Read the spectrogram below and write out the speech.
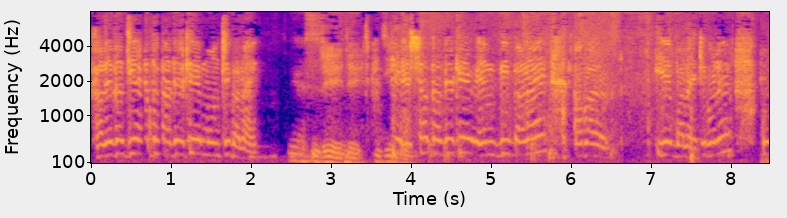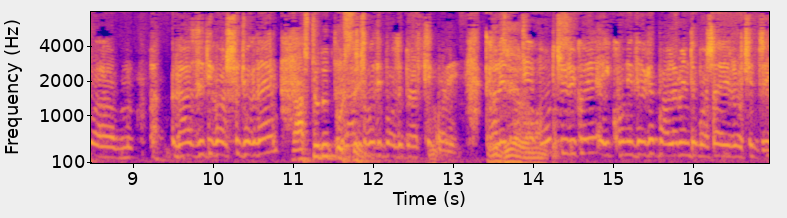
খালেদা জিয়া তাদেরকে মন্ত্রী বানায়। জি জি। জি এরশাদ তাদেরকে এমপি বানায় আবার ইয়ে বানায় কি বলে? উম, রাজনীতি সুযোগ দেয়। রাষ্ট্রদূত করছে। রাষ্ট্রপতি পদে প্রার্থী করে। খালেদা জিয়া ভোট চুরি করে এই খুনিদেরকে পার্লামেন্টে বসায় রচিত যে।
